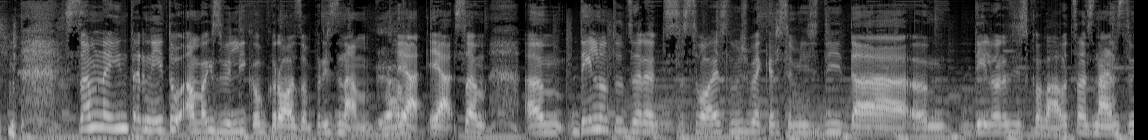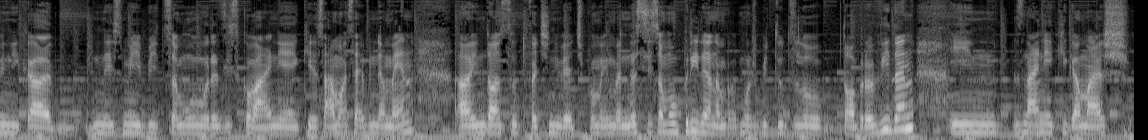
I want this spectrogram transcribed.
sem na internetu, ampak z veliko grozo, priznam. Ja, ja, ja sem. Um, delno tudi zaradi svoje službe, ker se mi zdi, da um, delo raziskovalca, znanstvenika, ne sme biti samo raziskovanje, ki je samo sebi namen. Uh, in danes tudi pač ni več pomemben, da si samo priden, ampak moraš biti tudi zelo dobro viden in znanje, ki ga imaš znaš uh,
